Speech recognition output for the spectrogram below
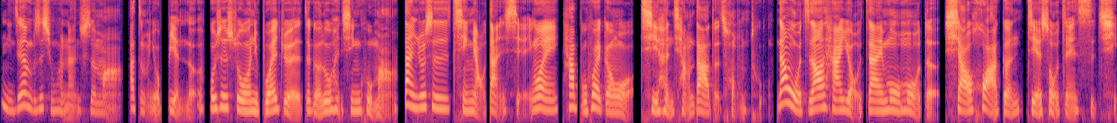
你之前不是喜欢男生吗？啊，怎么又变了？或是说你不会觉得这个路很辛苦吗？但就是轻描淡写，因为他不会跟我起很强大的冲突，但我知道他有在默默的消化跟接受这件事情。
